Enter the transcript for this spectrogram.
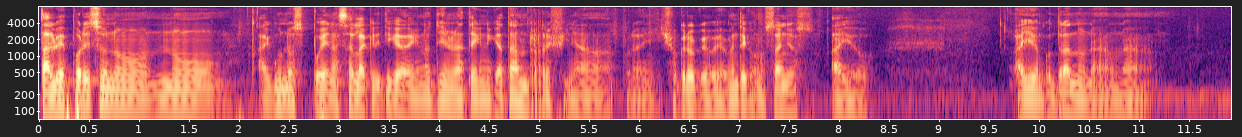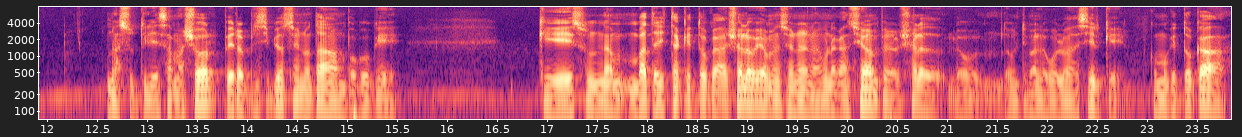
Tal vez por eso no, no, algunos pueden hacer la crítica de que no tiene una técnica tan refinada por ahí. Yo creo que obviamente con los años ha ido, ha ido encontrando una, una, una sutileza mayor, pero al principio se notaba un poco que, que es un baterista que toca, ya lo voy a mencionar en alguna canción, pero ya lo, lo, última lo vuelvo a decir, que como que toca,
